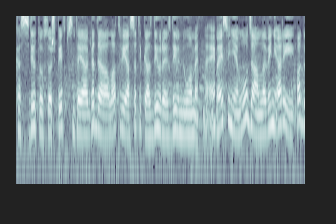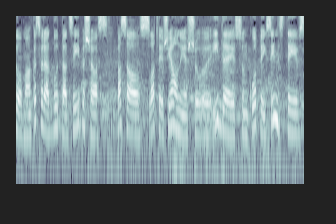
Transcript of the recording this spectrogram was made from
kas 2015. gadā Latvijā satikās divreiz divu nometnē. Mēs viņiem lūdzām, lai viņi arī padomā, kas varētu būt tādas īpašās pasaules latviešu jauniešu e, idejas un kopīgas iniciatīvas,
